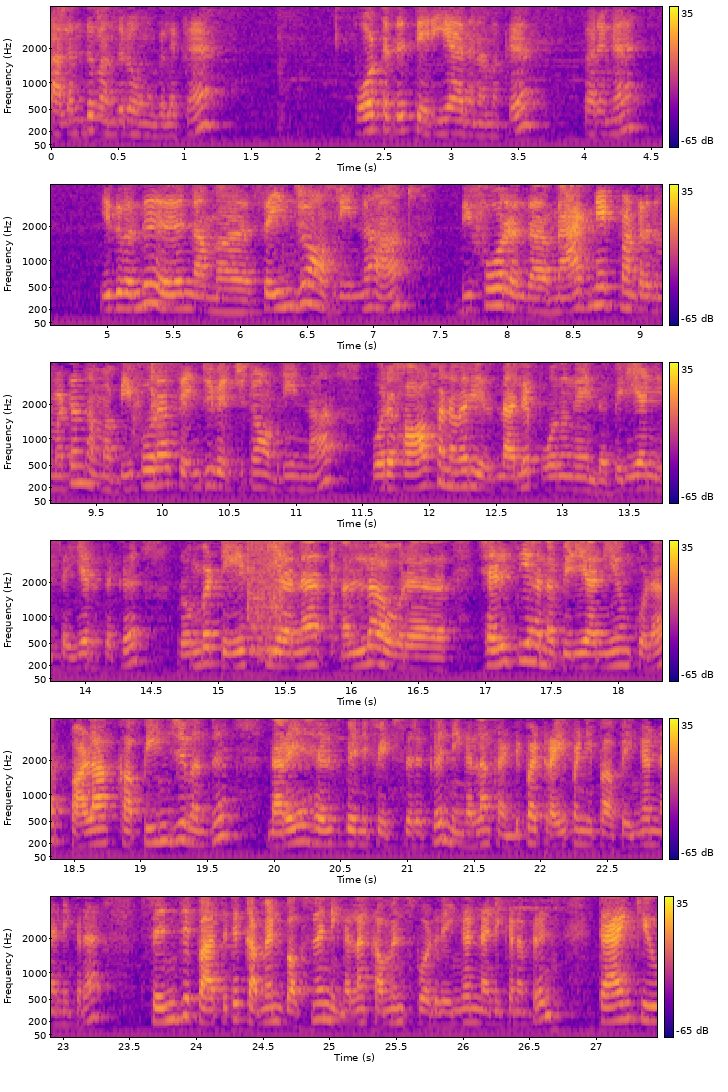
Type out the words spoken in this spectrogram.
கலந்து வந்துடும் உங்களுக்கு. போட்டது தெரியாது நமக்கு. பாருங்க இது வந்து நம்ம செஞ்சோம் அப்படின்னா பிஃபோர் அந்த மேக்னேட் பண்றது மட்டும் நம்ம பிஃபோரா செஞ்சு வச்சுட்டோம் அப்படின்னா ஒரு ஹாஃப் அன் அவர் இருந்தாலே போதுங்க இந்த பிரியாணி செய்யறதுக்கு. ரொம்ப டேஸ்டியான நல்ல ஒரு ஹெல்த்தியான பிரியாணியும் கூட பலாக்கா பிஞ்சு வந்து நிறைய ஹெல்த் பெனிஃபிட்ஸ் இருக்கு. நீங்கெல்லாம் கண்டிப்பா ட்ரை பண்ணி பார்ப்பீங்கன்னு நினைக்கிறேன். செஞ்சு பார்த்துட்டு கமெண்ட் பாக்ஸ்ல நீங்கெல்லாம் கமெண்ட்ஸ் போடுவீங்கன்னு நினைக்கிறேன் friends thank you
